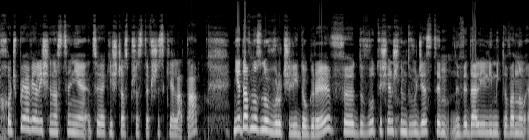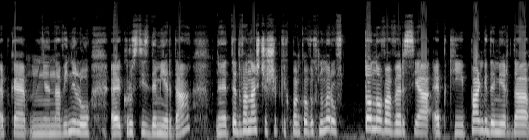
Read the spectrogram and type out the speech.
choć pojawiali się na scenie co jakiś czas przez te wszystkie lata. Niedawno znów wrócili do gry. W 2020 wydali limitowaną epkę mm, na winylu Krustis e, de Mierda. E, te 12 szybkich punkowych numerów to nowa wersja epki Punk de Mierda,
